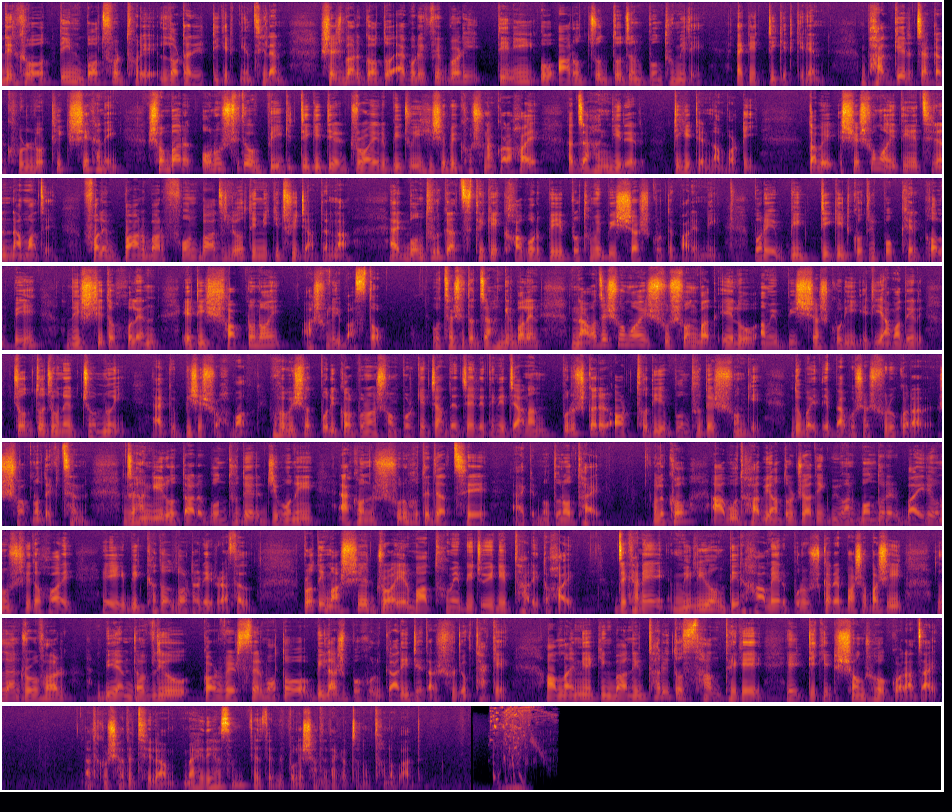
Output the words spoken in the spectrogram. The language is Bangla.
দীর্ঘ তিন বছর ধরে লটারির টিকিট কিনছিলেন। শেষবার গত এগারোই ফেব্রুয়ারি তিনি ও আরও চোদ্দ জন বন্ধু মিলে একটি টিকিট কিনেন। ভাগ্যের চাকা ঘুরল ঠিক সেখানেই। সোমবার অনুষ্ঠিত বিগ টিকিটের ড্রয়ের বিজয়ী হিসেবে ঘোষণা করা হয় জাহাঙ্গীরের টিকিটের নম্বরটি। তবে সে সময় তিনি ছিলেন নামাজে, ফলে বারবার ফোন বাজলেও তিনি কিছুই জানতেন না। এক বন্ধুর কাছ থেকে খবর পেয়ে প্রথমে বিশ্বাস করতে পারেননি। পরে বিগ টিকিট কর্তৃপক্ষের কল পেয়ে নিশ্চিত হলেন, এটি স্বপ্ন নয়, আসলেই বাস্তব। উচ্ছ্বাসিত জাহাঙ্গীর বলেন, নামাজের সময় সুসংবাদ এলো, আমি বিশ্বাস করি এটি আমাদের চোদ্দ জনের জন্যই এক বিশেষ রহমত। ভবিষ্যৎ পরিকল্পনা সম্পর্কে জানতে চাইলে তিনি জানান, পুরস্কারের অর্থ দিয়ে বন্ধুদের সঙ্গে দুবাইতে ব্যবসা শুরু করার স্বপ্ন দেখছেন। জাহাঙ্গীর ও তার বন্ধুদের জীবনে এখন শুরু হতে যাচ্ছে এক নতুন অধ্যায়। উল্লেখ্য আবুধাবি আন্তর্জাতিক বিমানবন্দরের বাইরে অনুষ্ঠিত হয় এই বিখ্যাত লটারির রাফেল প্রতি মাসে ড্রয়ের মাধ্যমে বিজয়ী নির্ধারিত হয়। যেখানে মিলিয়ন দিরহামের পুরস্কারের পাশাপাশি ল্যান্ড রোভার বিএমডব্লিউ করভেটসের মতো বিলাসবহুল গাড়ি জেতার সুযোগ থাকে। অনলাইনে কিংবা নির্ধারিত স্থান থেকে এই টিকিট সংগ্রহ করা যায়। এতক্ষণ সাথে ছিলাম মেহেদি হাসান ফেজদা বিপুলের সাথে থাকার জন্য ধন্যবাদ।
